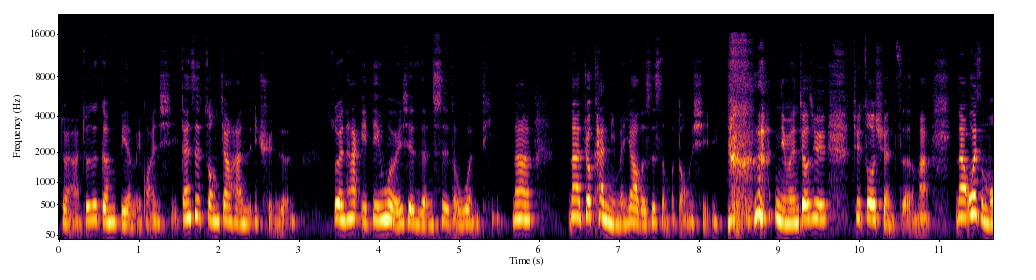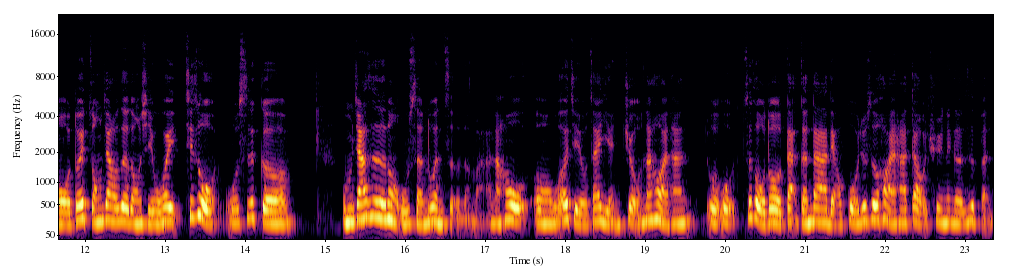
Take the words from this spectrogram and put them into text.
对啊，就是跟别人没关系。但是宗教还是一群人，所以它一定会有一些人事的问题。那那就看你们要的是什么东西，你们就去去做选择嘛。那为什么我对宗教这个东西，我会其实我我是个我们家是那种无神论者的嘛。然后呃，我二姐有在研究，那后来她我我这个我都有带跟大家聊过，就是后来她带我去那个日本，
